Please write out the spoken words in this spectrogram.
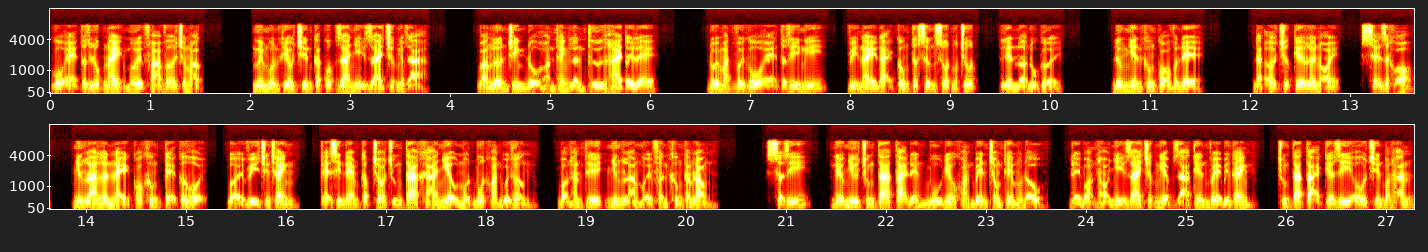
gỗ ẹ tớ lúc này mới phá vỡ trầm mặc. Ngươi muốn khiêu chiến các quốc gia nhị giai trước nghiệp giả. Bằng lớn trình độ hoàn thành lần thứ hai tẩy lễ. Đối mặt với gỗ ẹ tớ ý nghĩ, vị này đại công tức sửng sốt một chút, liền nợ nụ cười. Đương nhiên không có vấn đề. Đặt ở trước kia lời nói, sẽ rất khó, nhưng là lần này có không tệ cơ hội bởi vì chiến tranh, kẻ xin đem cấp cho chúng ta khá nhiều một bút khoản bồi thường, bọn hắn thế nhưng là mười phần không cam lòng. Sở dĩ, nếu như chúng ta tại đền bù điều khoản bên trong thêm một đầu, để bọn họ nhị giai chức nghiệp giả tiến về biên cảnh, chúng ta tại kia di ô chiến bọn hắn,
